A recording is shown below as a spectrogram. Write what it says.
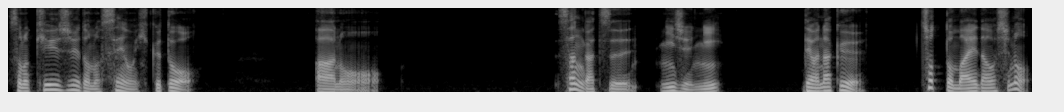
その90度の線を引くと、あの、3月22ではなく、ちょっと前倒しの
